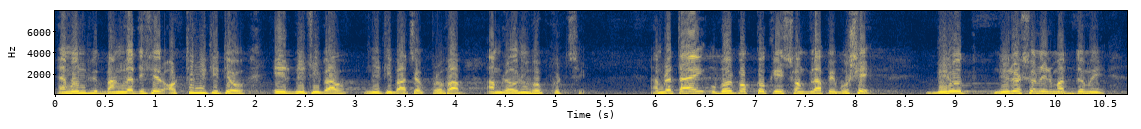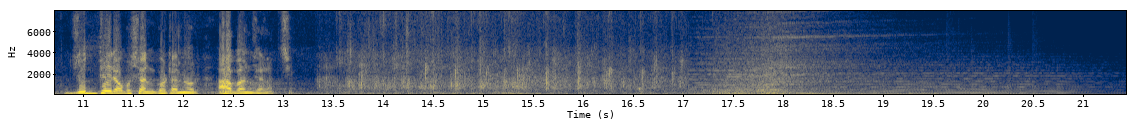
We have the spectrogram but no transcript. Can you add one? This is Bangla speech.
এমনকি বাংলাদেশের অর্থনীতিতেও এর নেতিবাচক প্রভাব আমরা অনুভব করছি। আমরা তাই উভয় পক্ষকে সংলাপে বসে বিরোধ নিরসনের মাধ্যমে যুদ্ধের অবসান ঘটানোর আহ্বান জানাচ্ছি।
